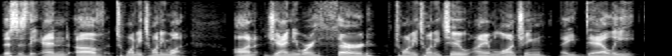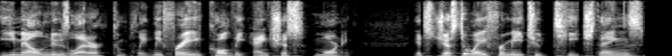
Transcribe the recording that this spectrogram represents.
This is the end of 2021. On January 3rd, 2022, I am launching a daily email newsletter completely free called The Anxious Morning. It's just a way for me to teach things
